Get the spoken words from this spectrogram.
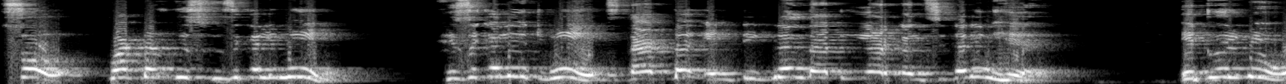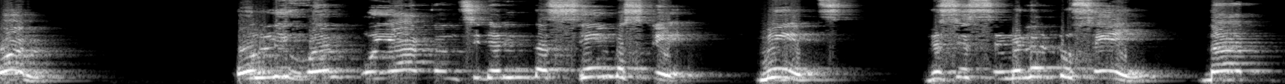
So what does this physically mean? Physically it means that the integral that we are considering here it will be 1 only when we are considering the same state. Means this is similar to saying that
